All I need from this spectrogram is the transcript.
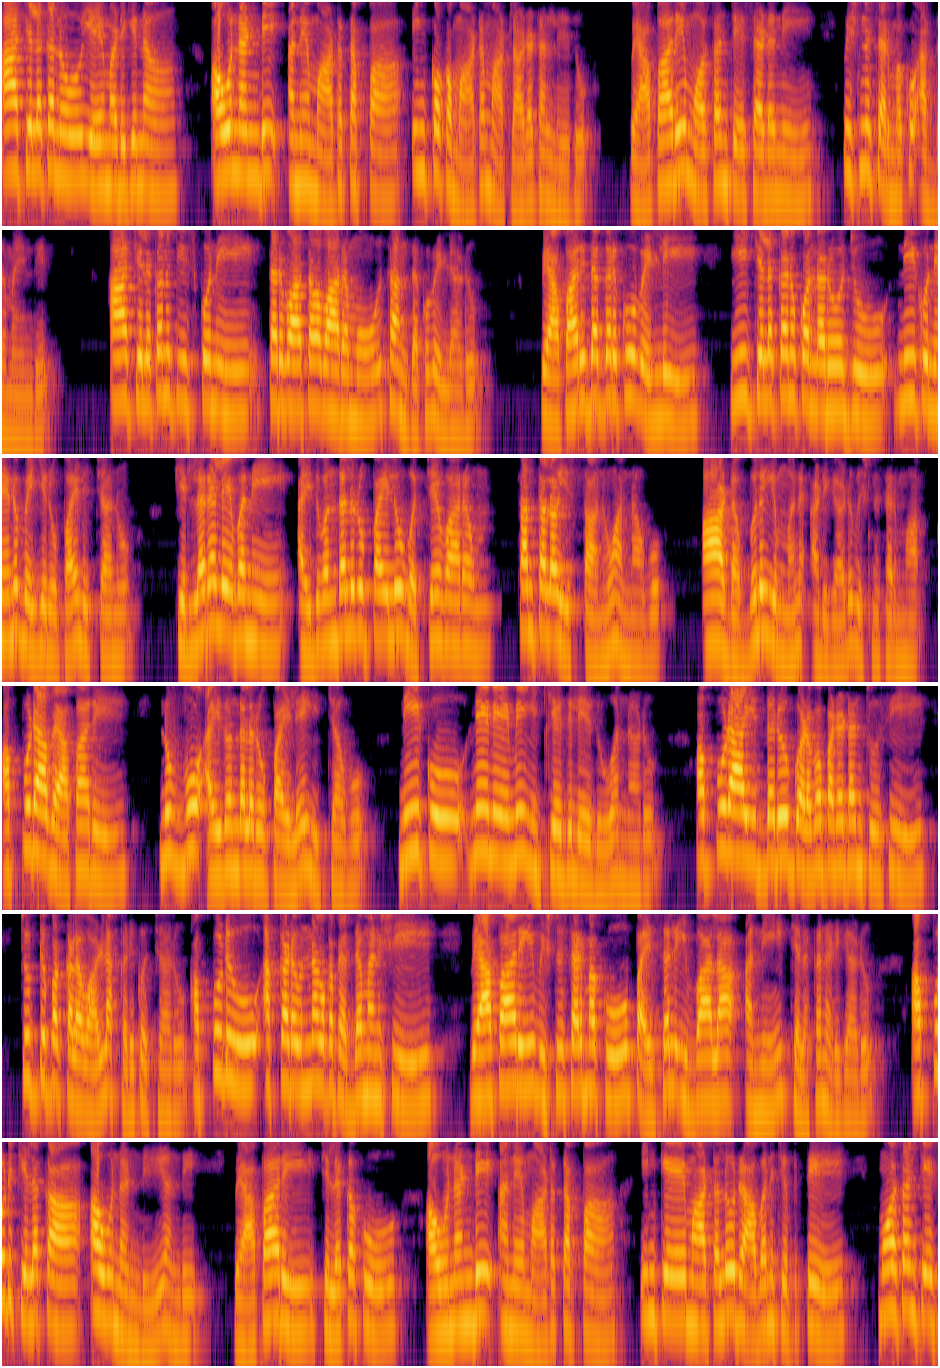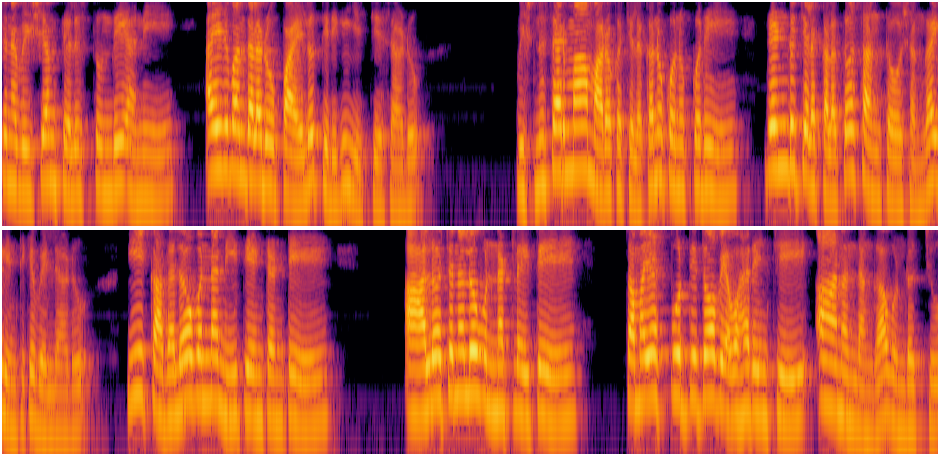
ఆ చిలకను ఏమడిగినా? అవునండి అనే మాట తప్ప ఇంకొక మాట మాట్లాడటం లేదు. వ్యాపారి మోసం చేశాడని విష్ణుశర్మకు అర్థమైంది. ఆ చిలకను తీసుకొని తర్వాత వారము సంతకు వెళ్ళాడు. వ్యాపారి దగ్గరకు వెళ్ళి ఈ చిలకను కొన్న రోజు నీకు నేను వెయ్యి రూపాయలు ఇచ్చాను చిల్లర లేవని ఐదు వందల రూపాయలు వచ్చే వారం సంతలో ఇస్తాను అన్నావు. ఆ డబ్బులు ఇమ్మని అడిగాడు విష్ణుశర్మ. అప్పుడు ఆ వ్యాపారి నువ్వు ఐదు వందల రూపాయలే ఇచ్చావు. నీకు నేనేమీ ఇచ్చేది లేదు అన్నాడు. అప్పుడు ఆ ఇద్దరు గొడవ పడటం చూసి చుట్టుపక్కల వాళ్ళు అక్కడికి వచ్చారు అప్పుడు అక్కడ ఉన్న ఒక పెద్ద మనిషి వ్యాపారి విష్ణుశర్మకు పైసలు ఇవ్వాలా? అని చిలకని అడిగాడు అప్పుడు చిలక అవునండి అంది. వ్యాపారి చిలకకు అవునండి అనే మాట తప్ప ఇంకే మాటలు రావని చెబితే మోసం చేసిన విషయం తెలుస్తుంది అని ఐదు వందల రూపాయలు తిరిగి ఇచ్చేశాడు. విష్ణుశర్మ మరొక చిలకను కొనుక్కొని రెండు చిలకలతో సంతోషంగా ఇంటికి వెళ్ళాడు. ఈ కథలో ఉన్న నీతి ఏంటంటే ఆలోచనలు ఉన్నట్లయితే సమయస్ఫూర్తితో వ్యవహరించి ఆనందంగా ఉండొచ్చు.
